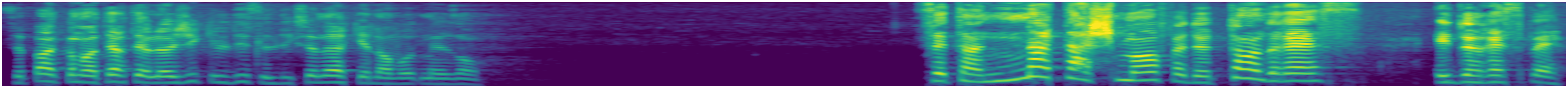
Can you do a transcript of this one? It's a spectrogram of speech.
Ce n'est pas un commentaire théologique qui le dit, c'est le dictionnaire qui est dans votre maison. C'est un attachement fait de tendresse et de respect.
